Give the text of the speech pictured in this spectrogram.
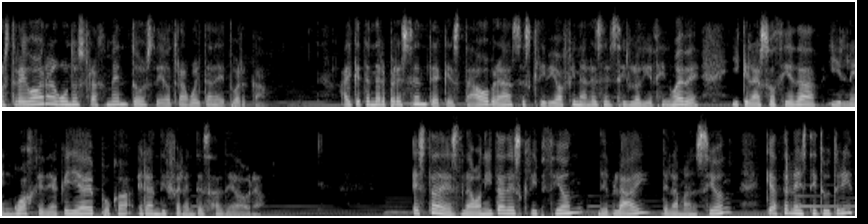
Os traigo ahora algunos fragmentos de otra vuelta de tuerca. Hay que tener presente que esta obra se escribió a finales del siglo XIX y que la sociedad y el lenguaje de aquella época eran diferentes al de ahora. Esta es la bonita descripción de Bly de la mansión que hace la institutriz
